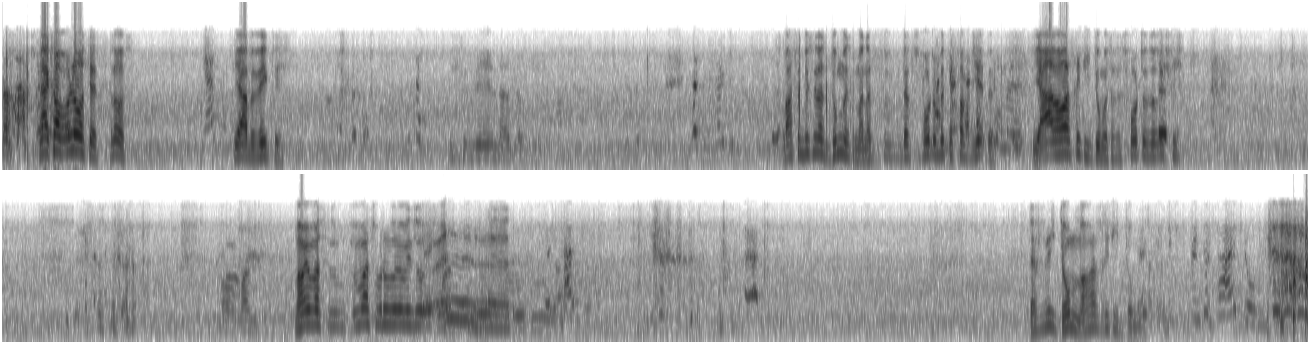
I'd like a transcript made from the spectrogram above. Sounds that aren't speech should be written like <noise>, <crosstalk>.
<laughs> Na komm, los jetzt, los. Jetzt? Ja, beweg dich. <laughs> Machst du ein bisschen was Dummes, Mann, dass das Foto ein bisschen verwirrt ist. Ja, aber was richtig Dummes, dass das Foto so richtig... <laughs> Oh Mann. Mach irgendwas, irgendwas, wo du irgendwie so... Äh, das ist nicht dumm, mach was richtig Dummes. Ich bin total dumm. <laughs>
